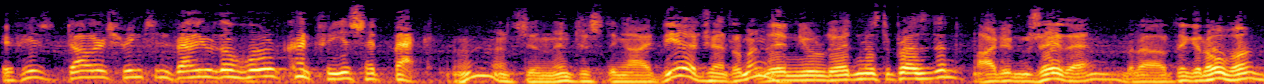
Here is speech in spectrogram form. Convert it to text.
If his dollar shrinks in value, the whole country is set back. Hmm, that's an interesting idea, gentlemen. Then you'll do it, Mr. President? I didn't say that, but I'll think it over.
